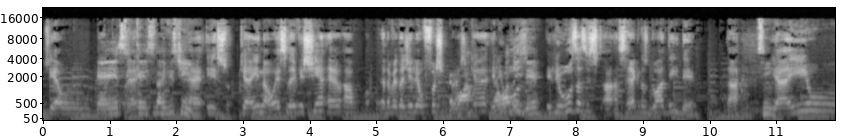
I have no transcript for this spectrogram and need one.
que é o... É esse, é, que é esse da revistinha. É, isso. Que aí, não, esse da revistinha é, a, é na verdade, ele é o First é Quest, é, que é, ele, é usa, ele usa as, as regras do AD&D, tá? Sim. E aí o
